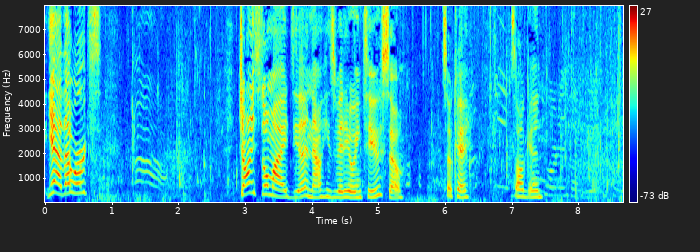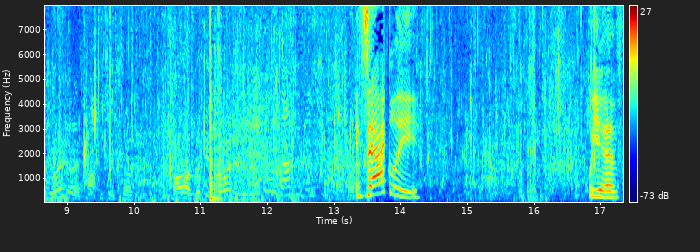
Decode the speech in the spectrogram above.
yeah, that works. Johnny stole my idea, and now he's videoing too, so it's okay. It's all good. Exactly. We have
